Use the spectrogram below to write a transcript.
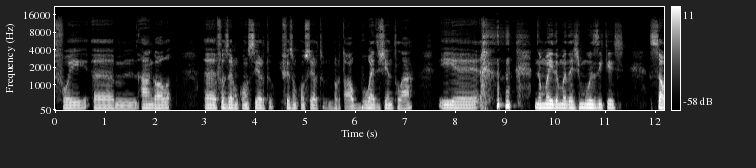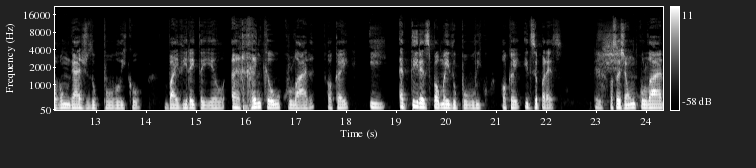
foi um, ehm, Angola uh, fazer um concerto, e fez um concerto brutal, bué de gente lá, e uh, no meio de uma das músicas sobe um gajo do público vai direito a ele, arranca o colar, ok? E atira-se para o meio do público, ok? E desaparece. Ixi. Ou seja, um colar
